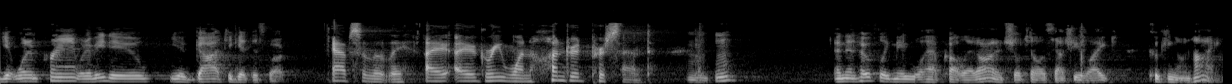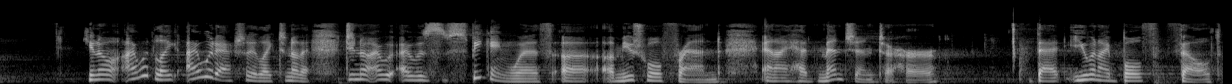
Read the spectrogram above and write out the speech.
get one in print, whatever you do, you've got to get this book. Absolutely. I, I agree 100%. percent mm hmm And then hopefully maybe we'll have Colette on and she'll tell us how she liked cooking on high. You know, I would like, I would actually like to know that. Do you know, I, w- I was speaking with a, a mutual friend and I had mentioned to her that you and I both felt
